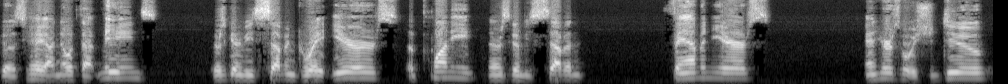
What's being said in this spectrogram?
goes, "Hey, I know what that means. There's going to be seven great years of plenty. There's going to be seven famine years, and here's what we should do."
